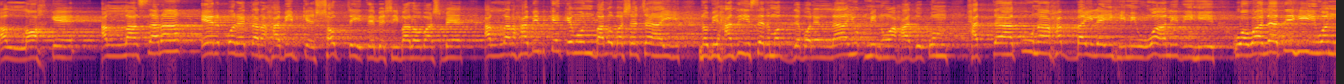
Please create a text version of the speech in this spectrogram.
আল্লাহকে। আল্লাহ সারা এরপরে তার হাবিবকে সবচেয়ে বেশি ভালোবাসবে। আল্লাহর হাবিবকে কেমন ভালোবাসা চাই? নবী হাদিসের মধ্যে বলেন, লা ইউমিনু আহাদুকুম হাব্বা ইলাইহি মিন ওয়ালিদিহি ওয়া ওয়ালাদিহি ওয়ান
